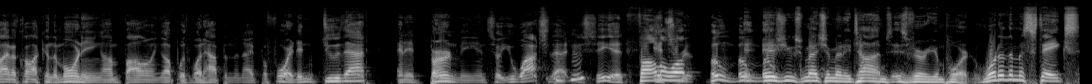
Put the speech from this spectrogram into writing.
five o'clock in the morning, I'm following up with what happened the night before. I didn't do that, and it burned me. And so you watch that, and you see it. Follow It's up, re- boom, boom, boom. as you've mentioned many times, is very important. What are the mistakes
